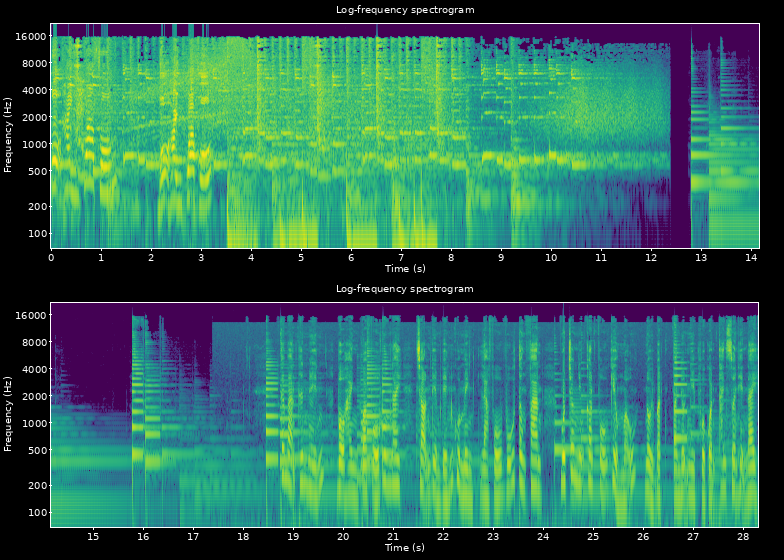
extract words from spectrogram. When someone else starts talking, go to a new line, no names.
Bộ hành qua phố.
Bộ hành qua phố.
Các bạn thân mến, bộ hành qua phố hôm nay chọn điểm đến của mình là phố Vũ Tông Phan, một trong những con phố kiểu mẫu, nổi bật và nhộn nhịp của quận Thanh Xuân hiện nay.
